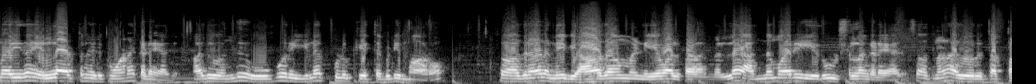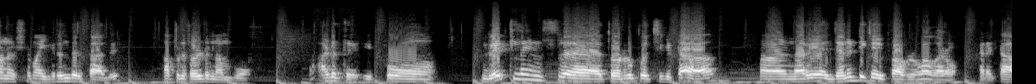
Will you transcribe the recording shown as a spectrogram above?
மாதிரி தான் எல்லா இடத்துலையும் இருக்குமானா கிடையாது. அது வந்து ஒவ்வொரு இனக்குழுக்கு ஏற்றபடி மாறும். ஸோ அதனால மேபி ஆதாம் அண்ட் ஏவாள் காலங்களில் அந்த மாதிரி ரூல்ஸ் எல்லாம் கிடையாது. ஸோ அதனால அது ஒரு தப்பான விஷயமா இருந்திருக்காது அப்படின்னு சொல்லிட்டு நம்புவோம். அடுத்து இப்போ பிளட் லைன்ஸ்ல தொடர்பு வச்சுக்கிட்டா நிறைய ஜெனட்டிக்கல் ப்ராப்ளம்லாம் வரும். கரெக்டா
